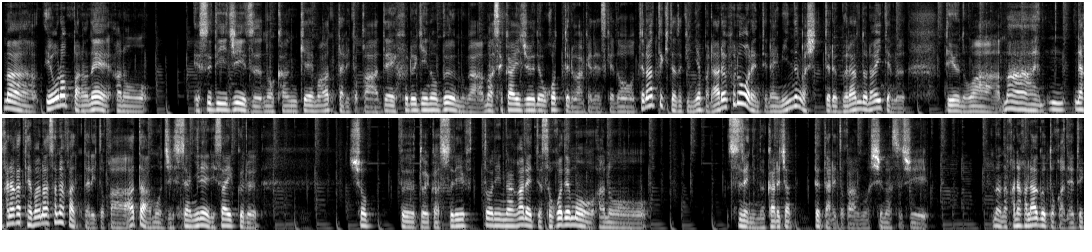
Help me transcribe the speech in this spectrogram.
まあヨーロッパのねあの SDGs の関係もあったりとかで古着のブームが、まあ、世界中で起こってるわけですけどってなってきた時にやっぱラルフ・ローレンってねみんなが知ってるブランドのアイテムっていうのはまあなかなか手放さなかったりとかあとはもう実際にねリサイクルショップというかスリフトに流れてそこでもうあのすでに抜かれちゃってたりとかもしますしまあ、なかなかラグとか出て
